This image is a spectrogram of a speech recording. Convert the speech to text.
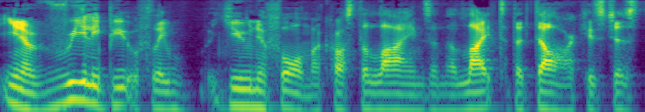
you know, really beautifully uniform across the lines, and the light to the dark is just,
